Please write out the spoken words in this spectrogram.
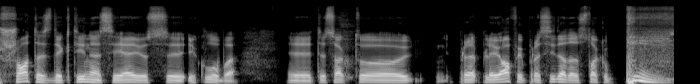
šotas degtinės įėjus į klubą. E, tiesiog tu, playoffai prasideda su tokiu, puf,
